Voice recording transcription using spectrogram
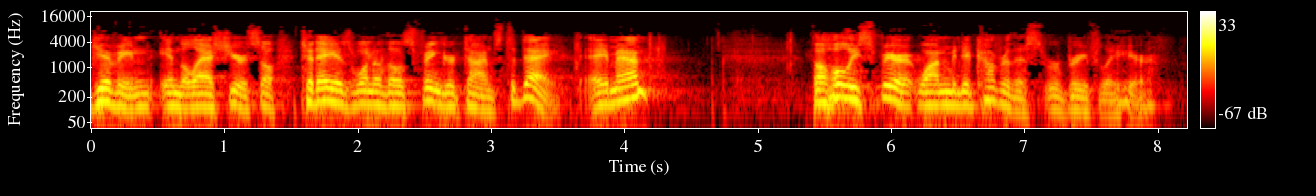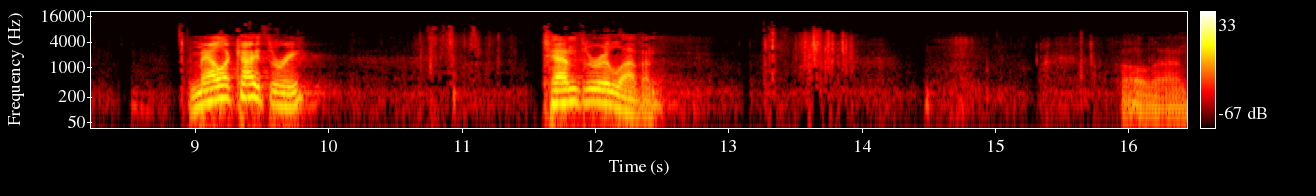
giving in the last year. So today is one of those finger times. Today, amen. The Holy Spirit wanted me to cover this briefly here. Malachi 3, 10 through 11. Hold on.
